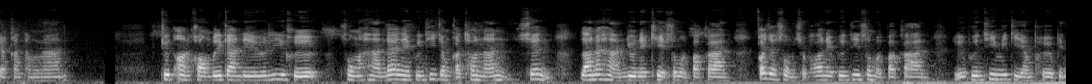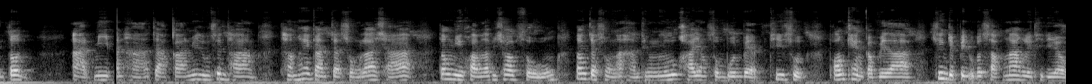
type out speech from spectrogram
จากการทำงานจุดอ่อนของบริการ Delivery คือ ส่งอาหารได้ในพื้นที่จำกัดเท่านั้น เช่น ร้านอาหารอยู่ในเขตสมุทรปราการ ก็จะส่งเฉพาะในพื้นที่สมุทรปราการ หรือพื้นที่ไม่กี่อำเภอเป็นต้น อาจมีปัญหาจากการไม่รู้เส้นทางทำให้การจัดส่งล่าช้า ต้องมีความรับผิดชอบสูง ต้องจัดส่งอาหารถึงลูกค้าอย่างสมบูรณ์แบบที่สุด พร้อมแข่งกับเวลา ซึ่งจะเป็นอุปสรรคมากเลยทีเดียว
